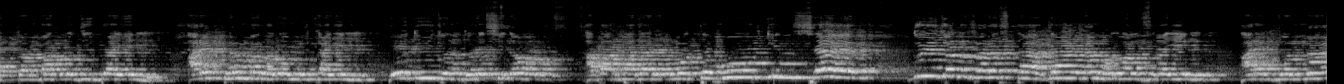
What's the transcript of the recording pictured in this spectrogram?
এক নম্বর হলো জিব্রাইল, আরেক নম্বর হলো মিকাইল। এই দুইজন ধরেছিল। আবার বাজারের মধ্যে উট কিনছে। দুইজন ফেরেশতা, যার নাম হলো আজরাইল। আরেকজন ইসরাফিল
